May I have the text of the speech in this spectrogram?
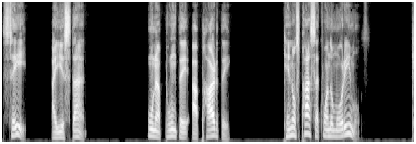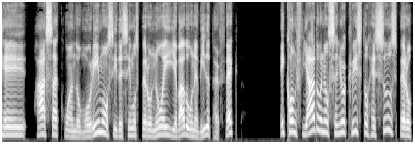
Sí, ahí están. Un apunte aparte. ¿Qué nos pasa cuando morimos? ¿Qué pasa cuando morimos y decimos, pero no he llevado una vida perfecta? He confiado en el Señor Cristo Jesús, pero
